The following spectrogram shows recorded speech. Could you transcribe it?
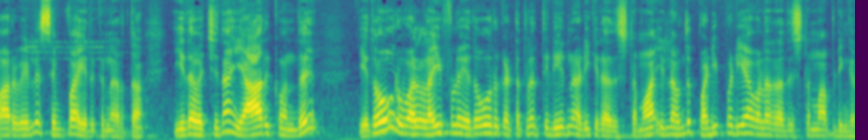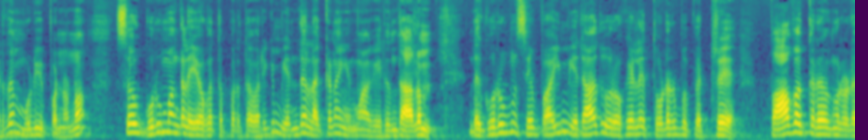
பார்வையில் செவ்வாய் இருக்குன்னு அர்த்தம். இதை வச்சு தான் யாருக்கு வந்து ஏதோ ஒரு லைஃப்பில் ஏதோ ஒரு கட்டத்தில் திடீர்னு அடிக்கிற அதிர்ஷ்டமா இல்லை வந்து படிப்படியாக வளர அதிர்ஷ்டமா அப்படிங்கிறத முடிவு பண்ணணும். ஸோ குருமங்கல யோகத்தை பொறுத்த வரைக்கும் எந்த லக்கணமாக இருந்தாலும் இந்த குருவும் செவ்வாயும் ஏதாவது ஒரு வகையில் தொடர்பு பெற்று பாவக்கிரகங்களோட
